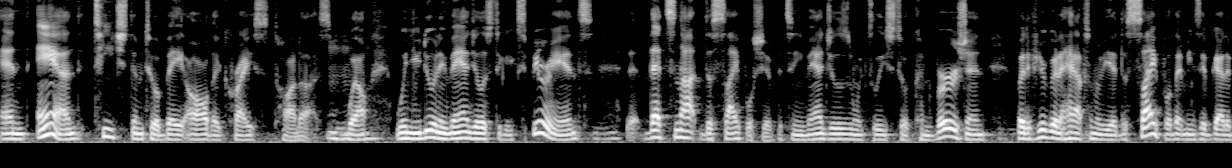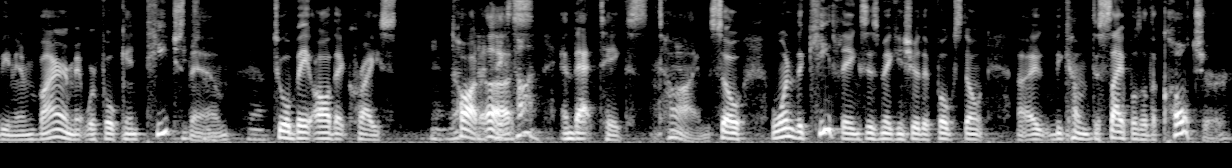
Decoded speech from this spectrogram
and and teach them to obey all that Christ taught us. Mm-hmm. Well, when you do an evangelistic experience, th- that's not discipleship. It's an evangelism which leads to a conversion. But if you're going to have somebody a disciple, that means they've got to be in an environment where folk can teach, them, yeah. to obey all that Christ Yeah, that- taught that us, takes time. and that takes time. So one of the key things is making sure that folks don't uh, become disciples of the culture,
